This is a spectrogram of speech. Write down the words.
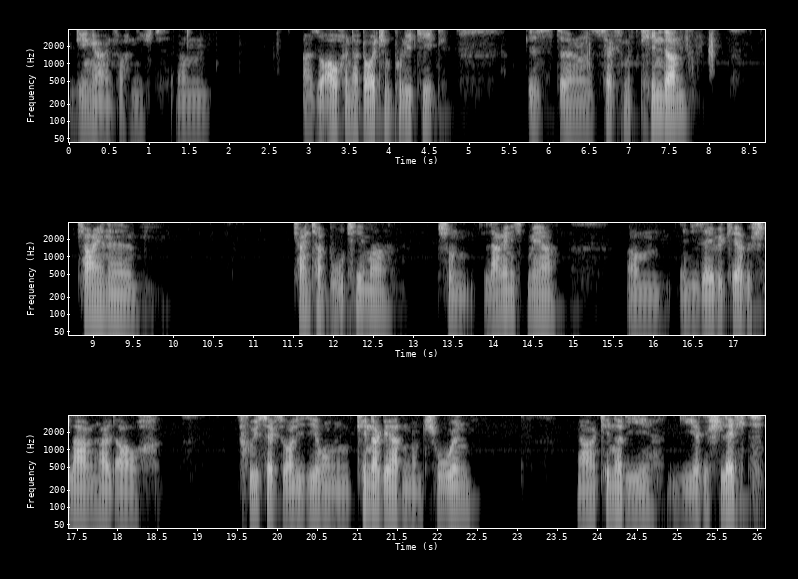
ginge einfach nicht. Ähm, also auch in der deutschen Politik ist äh, Sex mit Kindern keine, kein Tabuthema, schon lange nicht mehr. Ähm, in dieselbe Kerbe schlagen halt auch Frühsexualisierung in Kindergärten und Schulen. Ja, Kinder, die, die ihr Geschlecht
